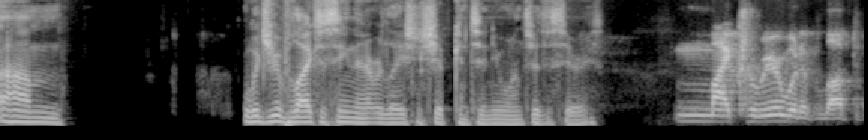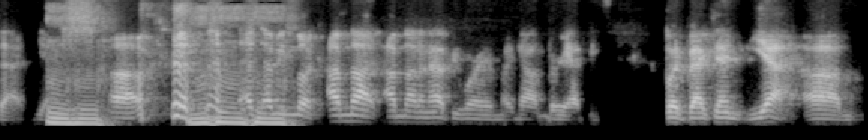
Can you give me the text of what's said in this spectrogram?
Um, would you have liked to seen that relationship continue on through the series? My career would have loved that. Yes. Mhm. Uh, Mhm. I mean, look, I'm not. I'm not unhappy where I am right now. I'm very happy. But back then, yeah, um,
